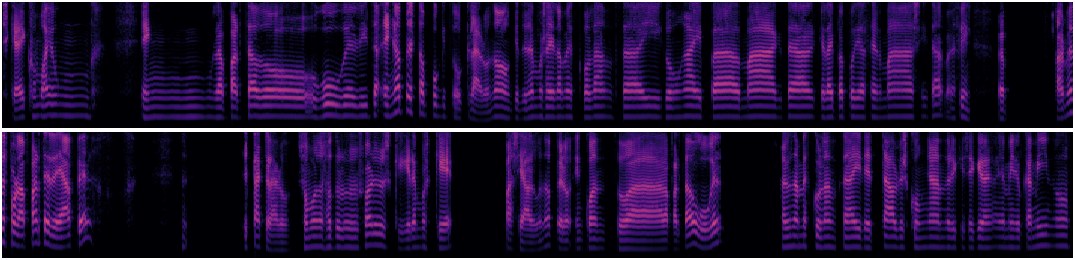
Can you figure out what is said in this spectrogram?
Es que hay como hay un en el apartado Google y tal. En Apple está un poquito claro, ¿no? Aunque tenemos ahí la mezcolanza ahí con iPad, Mac, tal, que el iPad podía hacer más y tal, pero en fin. Pero al menos por la parte de Apple está claro. Somos nosotros los usuarios que queremos que pase algo, ¿no? Pero en cuanto al apartado Google, hay una mezcolanza ahí de tablets con Android que se quedan a medio camino.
